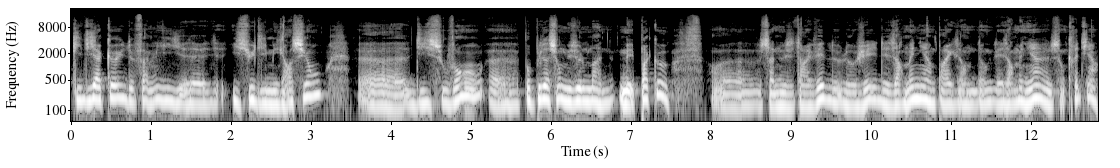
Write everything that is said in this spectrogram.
qui dit accueil de familles euh, issues de l'immigration euh, dit souvent population musulmane, mais pas que. Ça nous est arrivé de loger des Arméniens, par exemple. Donc les Arméniens sont chrétiens.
